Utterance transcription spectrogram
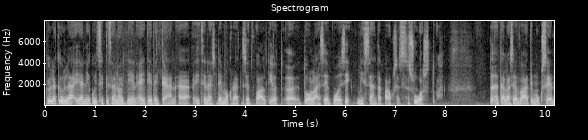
Kyllä, kyllä. Ja niin kuin itsekin sanoit, niin ei tietenkään itsenäiset demokraattiset valtiot tuollaiseen voisi missään tapauksessa suostua tällaiseen vaatimukseen.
